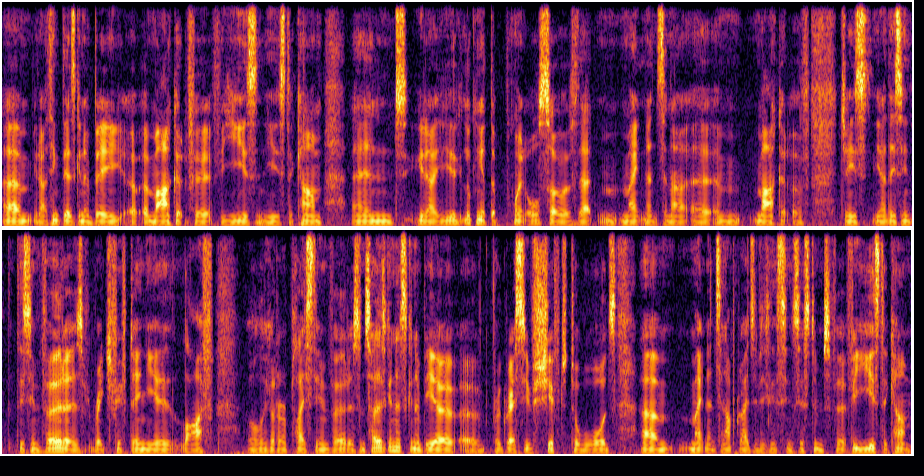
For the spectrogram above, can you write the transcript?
um, you know, I think there's going to be a, a, market for, for years and years to come. And, you know, you're looking at the point also of that maintenance and a, a market of, geez, you know, these, in, these inverters reach 15 year life well, we've got to replace the inverters. And so there's going to, going to be a, a, progressive shift towards um, maintenance and upgrades of existing systems for, for years to come,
